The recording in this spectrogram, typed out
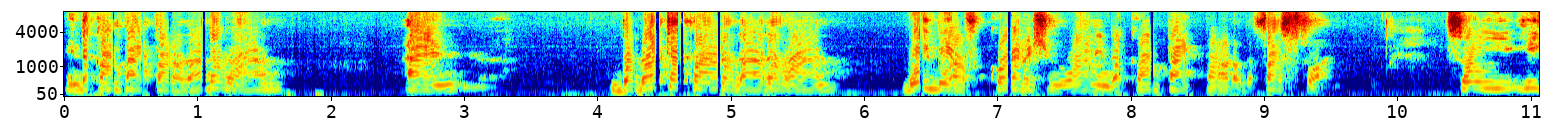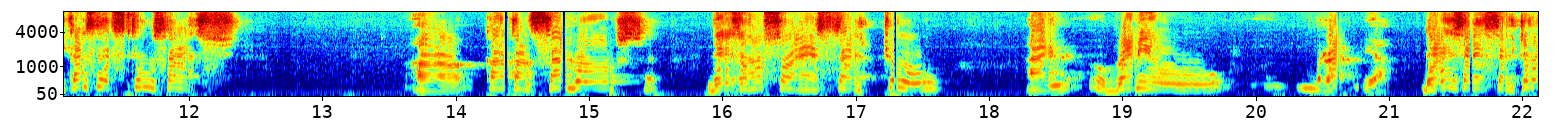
in the compact part of the other one, and the vector part of the other one will be of codimension one in the compact part of the first one. So he, he considers two such uh, Cartan subgroups. There is also an SL2, and when you, right, yeah, there is an SL2,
